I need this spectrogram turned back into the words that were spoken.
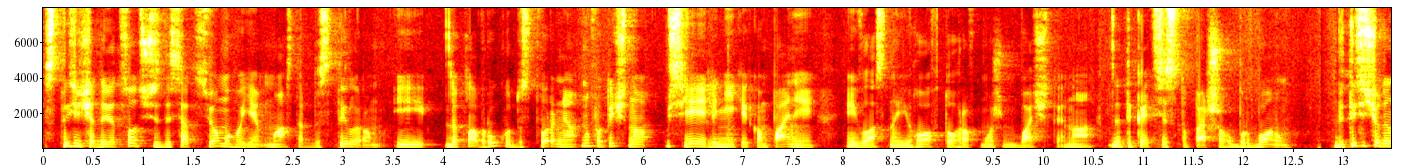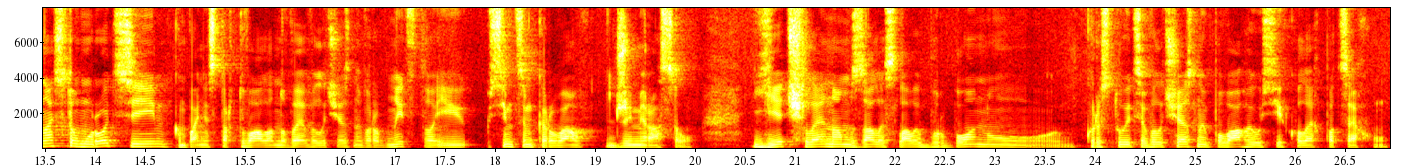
З 1967-го є мастер-дистилером і доклав руку до створення ну фактично усієї лінійки компанії. І, власне, його автограф можемо бачити на етикетці 101-го бурбону. У 2011 році компанія стартувала нове величезне виробництво, і усім цим керував Джиммі Рассел. Є членом зали слави бурбону, користується величезною повагою усіх колег по цеху.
